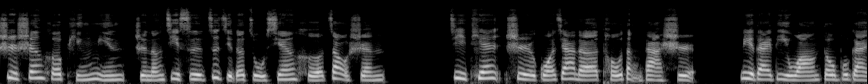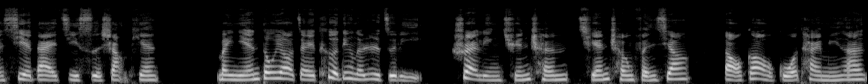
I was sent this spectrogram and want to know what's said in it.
士绅和平民只能祭祀自己的祖先和灶神。祭天是国家的头等大事，历代帝王都不敢懈怠祭祀上天。每年都要在特定的日子里率领群臣虔诚焚香，祷告国泰民安。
